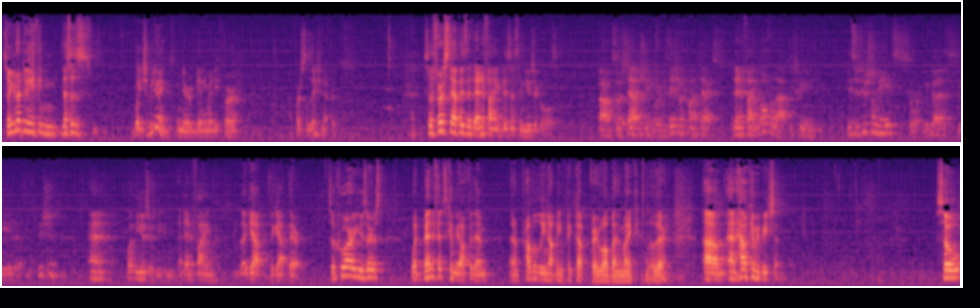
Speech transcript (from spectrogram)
So you're not doing anything, this is what you should be doing when you're getting ready for a personalization effort. So the first step is identifying business and user goals. Um, so establishing organizational context, identifying overlap between institutional needs, so what you guys need as an institution, and what the users need, identifying the gap, the gap there. So who are our users? What benefits can we offer them? And I'm probably not being picked up very well by the mic. Hello there. Um, and how can we reach them? So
